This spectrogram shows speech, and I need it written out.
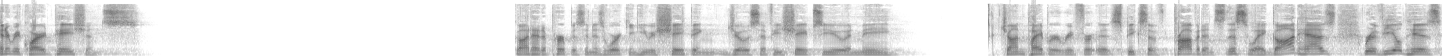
And it required patience. God had a purpose in his working. He was shaping Joseph. He shapes you and me. John Piper refer, uh, speaks of providence this way God has revealed his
